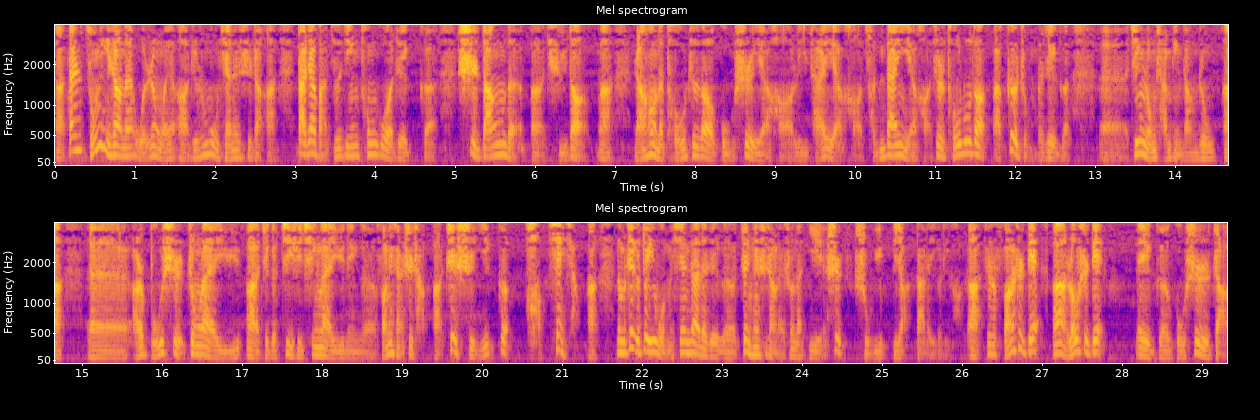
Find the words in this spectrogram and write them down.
啊，但是总体上呢，我认为啊，就是目前的市场啊，大家把资金通过这个适当的呃渠道啊，然后呢，投资到股市也好，理财也好，存单也好，就是投入到啊各种的这个呃金融产品当中啊，呃，而不是钟赖于啊这个继续青睐于那个房地产市场啊，这是一个好现象啊。那么这个对于我们现在的这个证券市场来说呢，也是属于比较大的一个利好啊，就是房市跌啊，楼市跌。那个股市涨，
